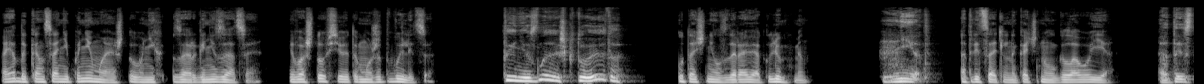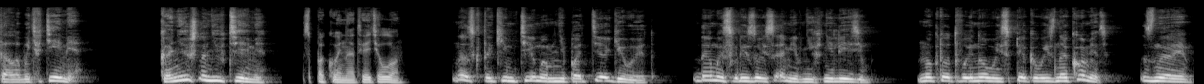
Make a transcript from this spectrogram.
а я до конца не понимаю, что у них за организация и во что все это может вылиться. «Ты не знаешь, кто это?» – уточнил здоровяк Люмпмен. «Нет», Отрицательно качнул головой я. «А ты, стало быть, в теме?» «Конечно, не в теме», – спокойно ответил он. «Нас к таким темам не подтягивают. Да мы с Фризой сами в них не лезем. Но кто твой новый спековый знакомец? Знаем.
